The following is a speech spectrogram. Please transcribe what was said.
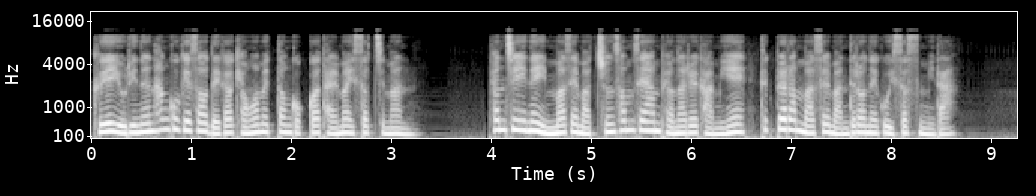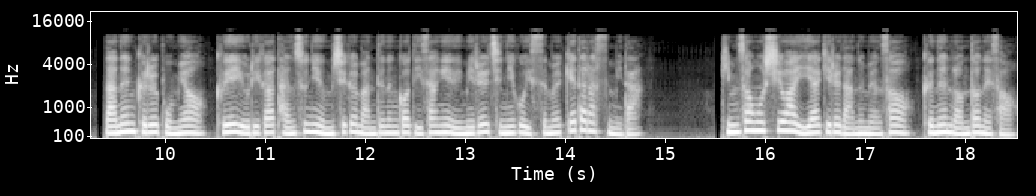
그의 요리는 한국에서 내가 경험했던 것과 닮아 있었지만 현지인의 입맛에 맞춘 섬세한 변화를 가미해 특별한 맛을 만들어내고 있었습니다. 나는 그를 보며 그의 요리가 단순히 음식을 만드는 것 이상의 의미를 지니고 있음을 깨달았습니다. 김성호 씨와 이야기를 나누면서 그는 런던에서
